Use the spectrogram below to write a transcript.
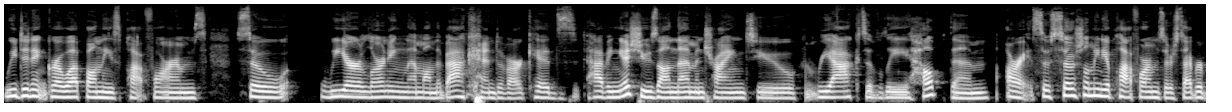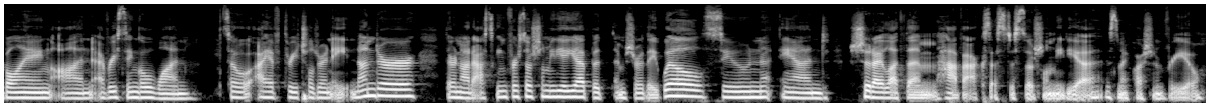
We didn't grow up on these platforms. So we are learning them on the back end of our kids having issues on them and trying to reactively help them. All right. So social media platforms are cyberbullying on every single one. So I have three children, eight and under. They're not asking for social media yet, but I'm sure they will soon. And should I let them have access to social media? Is my question for you.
